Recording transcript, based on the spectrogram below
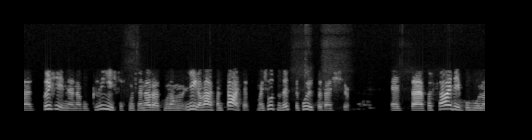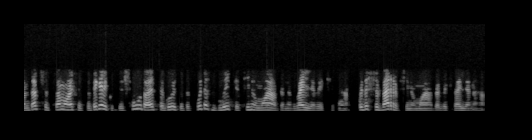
äh, tõsine nagu kriis, sest ma sain aru, et mul on liiga vähe fantaasiat, ma ei suutnud ette kujutada asju. et fassaadi puhul on täpselt sama asi, et sa tegelikult ei suuda ette kujutada, et kuidas need lõiked sinu maja peal nagu välja võiksid näha, kuidas see värv sinu maja peal võiks välja näha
